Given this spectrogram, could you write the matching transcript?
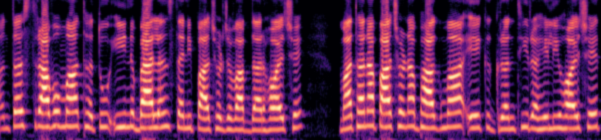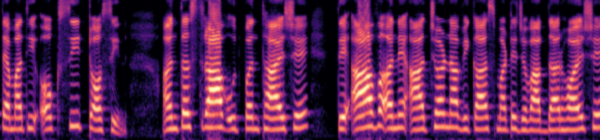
અંતઃસ્ત્રાવોમાં થતું ઇનબેલેન્સ તેની પાછળ જવાબદાર હોય છે. માથાના પાછળના ભાગમાં એક ગ્રંથિ રહેલી હોય છે, તેમાંથી ઓક્સિટોસિન, અંતઃસ્ત્રાવ ઉત્પન્ન થાય છે. તે આવ અને આચળના વિકાસ માટે જવાબદાર હોય છે,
